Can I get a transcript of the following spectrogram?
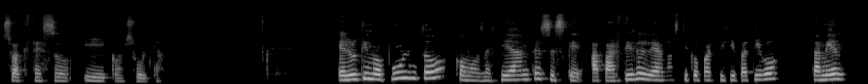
su acceso y consulta. El último punto, como os decía antes, es que a partir del diagnóstico participativo también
